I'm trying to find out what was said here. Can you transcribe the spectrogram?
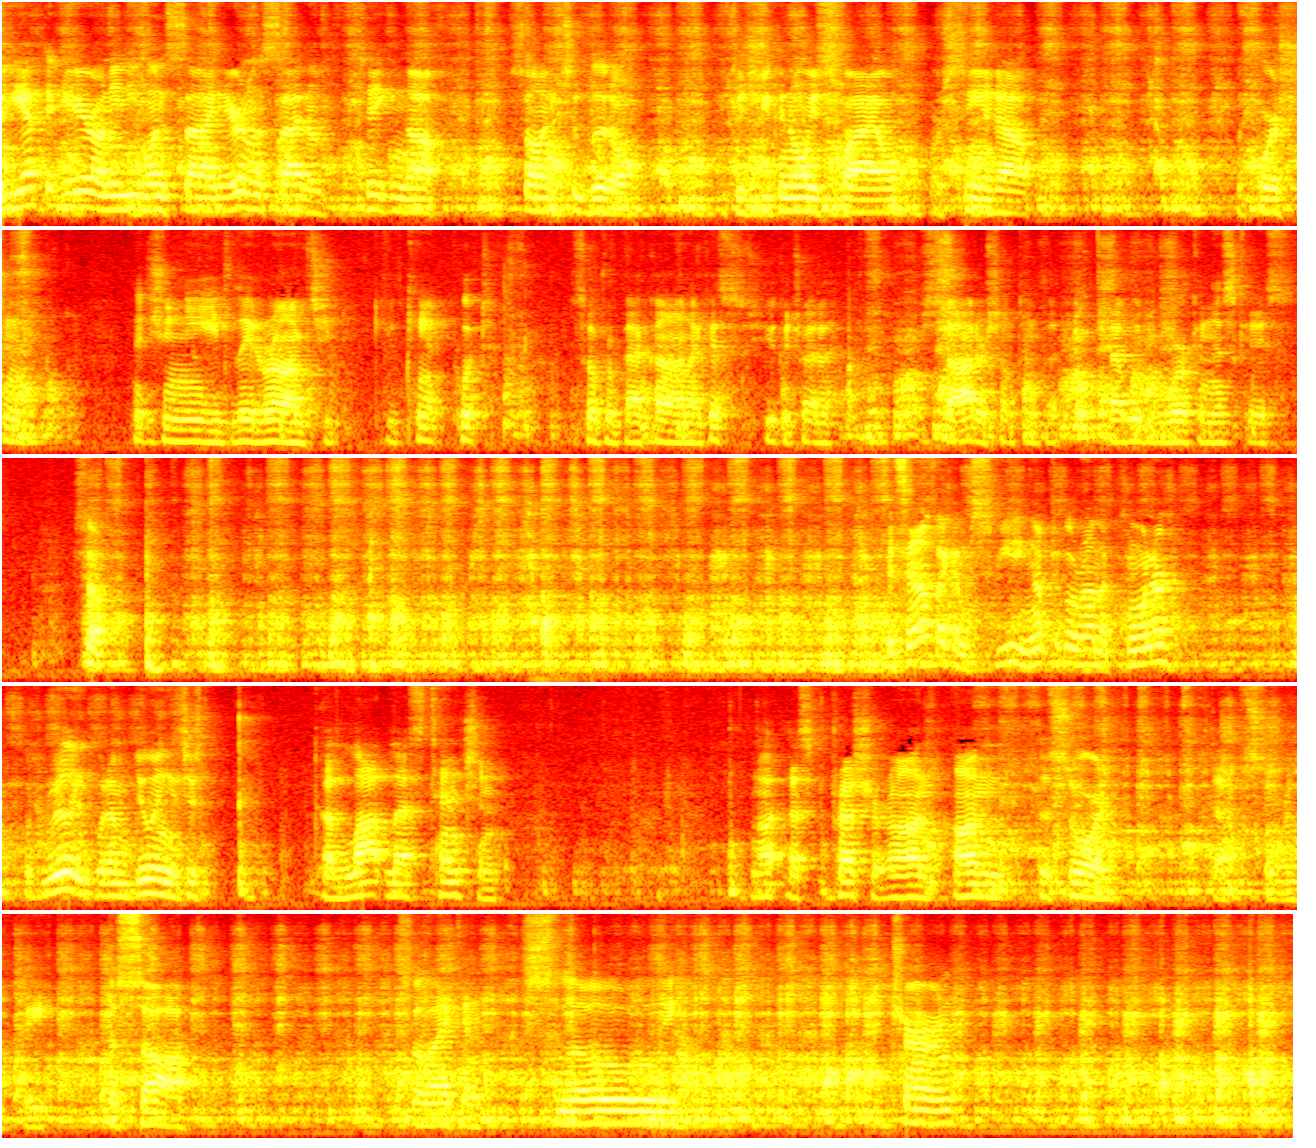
If you have to err on any one side, err on the side of taking off sawing too little, because you can always file or sand out the portion that you need later on, but you, you can't put silver back on. I guess you could try to sod or something, but that wouldn't work in this case. So, it sounds like I'm speeding up to go around the corner, really what I'm doing is just a lot less tension, a lot less pressure on, on the sword, that sword, the, the saw, so I can slowly turn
